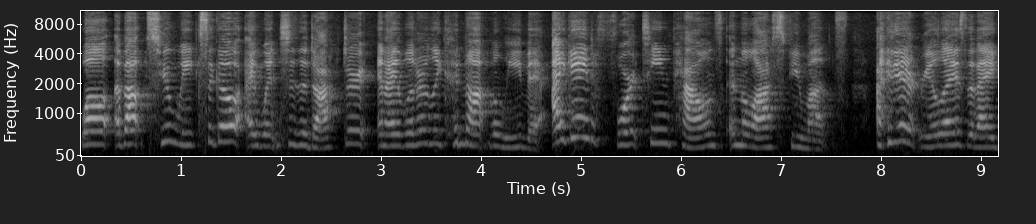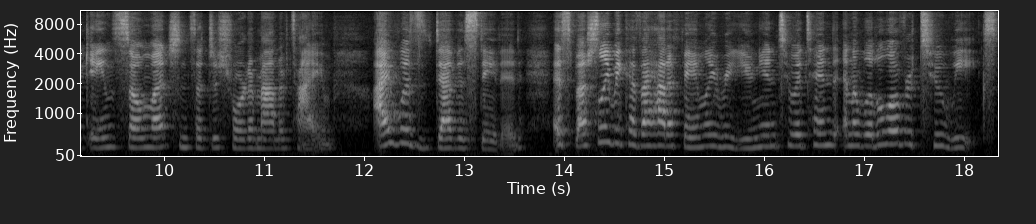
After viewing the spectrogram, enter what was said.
Well, about two weeks ago, I went to the doctor and I literally could not believe it. I gained 14 pounds in the last few months. I didn't realize that I had gained so much in such a short amount of time. I was devastated, especially because I had a family reunion to attend in a little over two weeks.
